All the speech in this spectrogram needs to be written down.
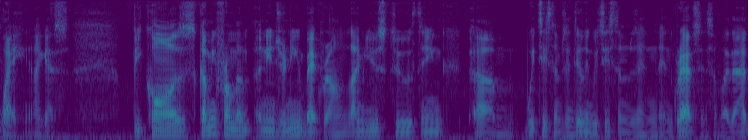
way, I guess because coming from a, an engineering background, I'm used to think um, with systems and dealing with systems and, and graphs and stuff like that,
